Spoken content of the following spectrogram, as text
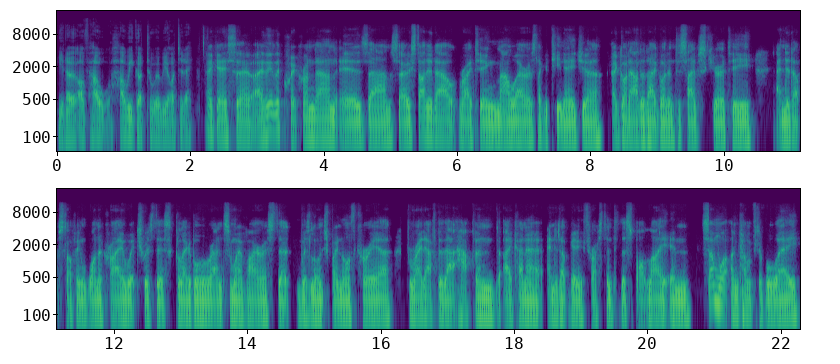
you know, of how how we got to where we are today. Okay, so I think the quick rundown is um, so I started out writing malware as like a teenager. I got out of that, got into cybersecurity ended up stopping WannaCry, which was this global ransomware virus that was launched by North Korea. Right after that happened, I kind of ended up getting thrust into the spotlight in somewhat uncomfortable way.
